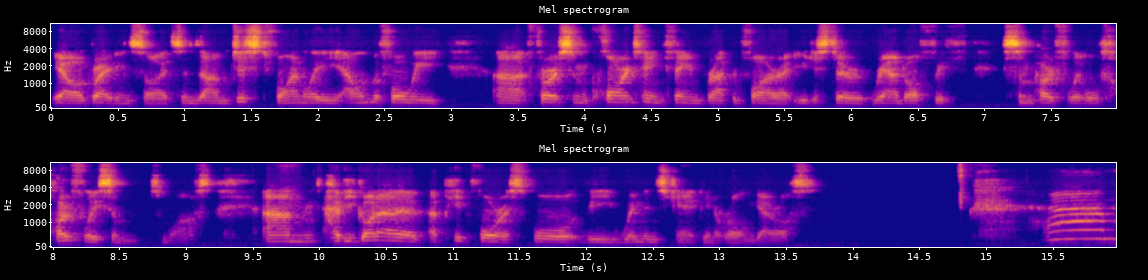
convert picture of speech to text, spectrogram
Yeah, well, great insights. And um, just finally, Ellen, before we uh, throw some quarantine themed rapid fire at you, just to round off with some hopefully, well, hopefully some some laughs. Um, have you got a, a, pick for us for the women's champion at Roland Garros? Um,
